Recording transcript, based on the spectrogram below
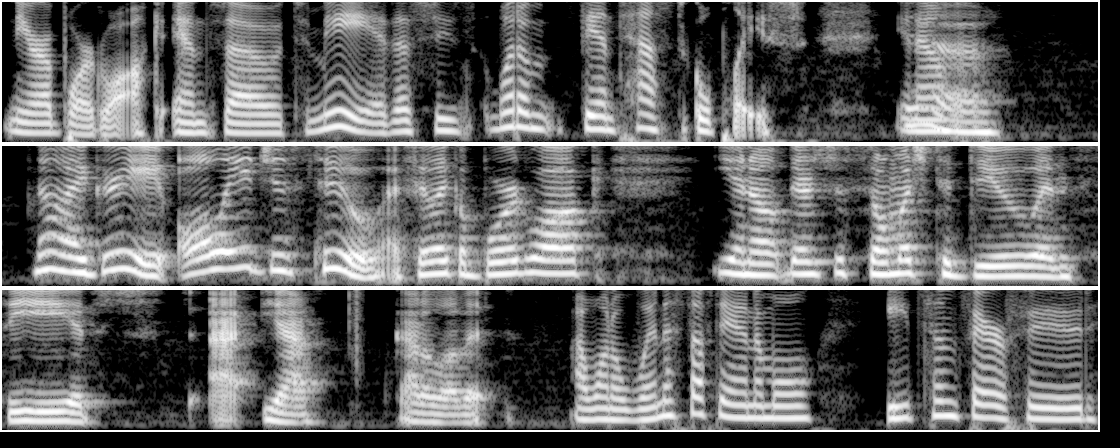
near a boardwalk, and so to me, that's just what a fantastical place. You know. Yeah. No, I agree. All ages too. I feel like a boardwalk. You know, there's just so much to do and see. It's just, uh, yeah, gotta love it. I want to win a stuffed animal, eat some fair food,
